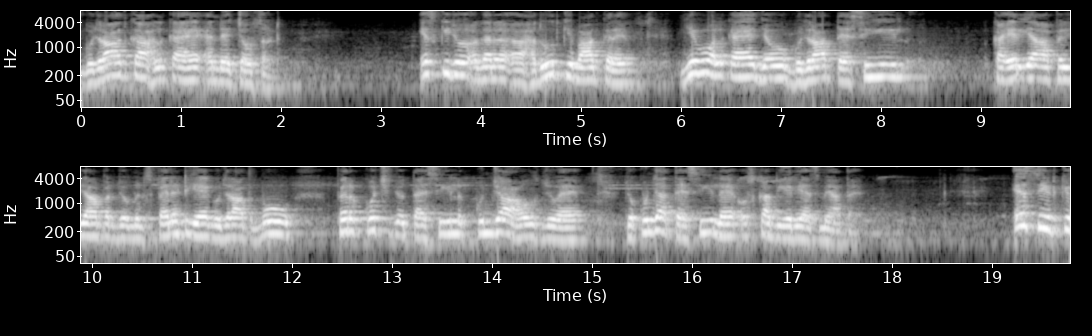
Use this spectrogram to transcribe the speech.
गुजरात का हल्का है एन ए चौसठ। इसकी जो अगर हदूद की बात करें ये वो हल्का है जो गुजरात तहसील का एरिया फिर यहाँ पर जो म्यूनसिपैलिटी है गुजरात वो फिर कुछ जो तहसील कुंजा हाउस जो है जो कुंजा तहसील है उसका भी एरिया इसमें आता है। इस सीट के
